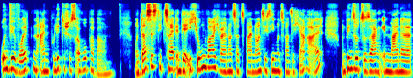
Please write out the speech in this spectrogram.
und wir wollten ein politisches Europa bauen. Und das ist die Zeit, in der ich jung war. Ich war ja 1992, 27 Jahre alt und bin sozusagen in meine,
